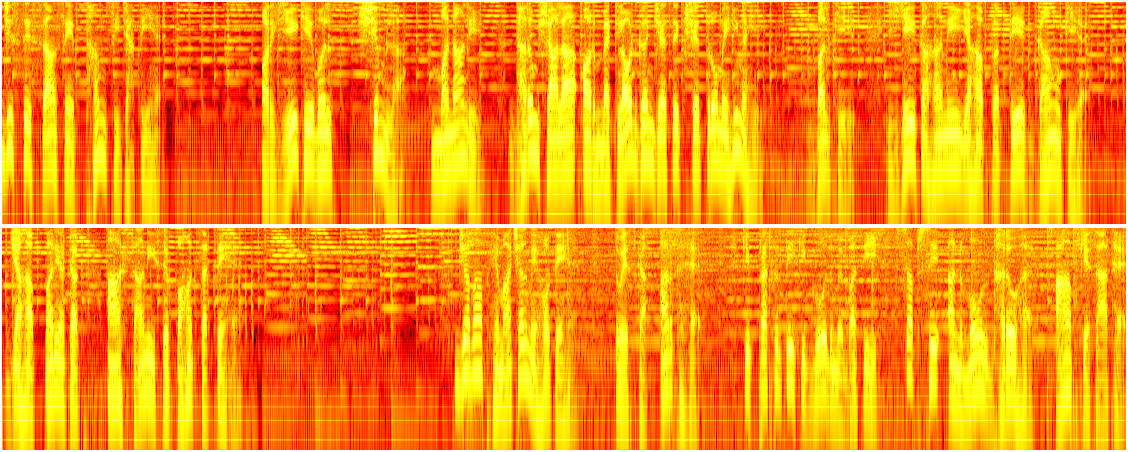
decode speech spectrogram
जिससे साँसें थम सी जाती हैं। और ये केवल शिमला, मनाली, धर्मशाला और मैक्लॉडगंज जैसे क्षेत्रों में ही नहीं, बल्कि ये कहानी यहाँ प्रत्येक गाँव की है, जहाँ पर्यटक आसानी से पहुँच सकते हैं। जब आप हिमाचल में होते हैं तो इसका अर्थ है कि प्रकृति की गोद में बसी सबसे अनमोल धरोहर आपके साथ है।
